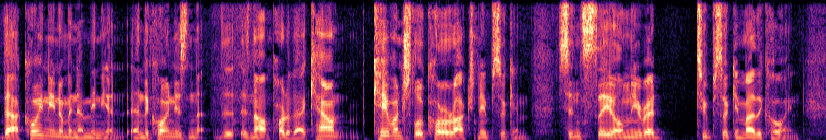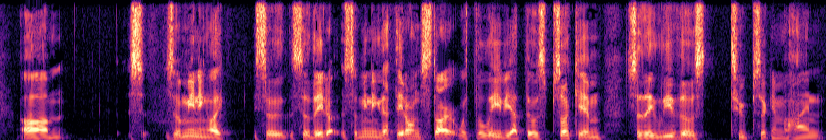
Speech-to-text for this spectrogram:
The coin minyan, and the coin is not, is not part of that count. Since they only read two psukim by the Kohen. Um, so, so, meaning like so so they so meaning that they don't start with the Levi at those psukim, so they leave those two psukim behind,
